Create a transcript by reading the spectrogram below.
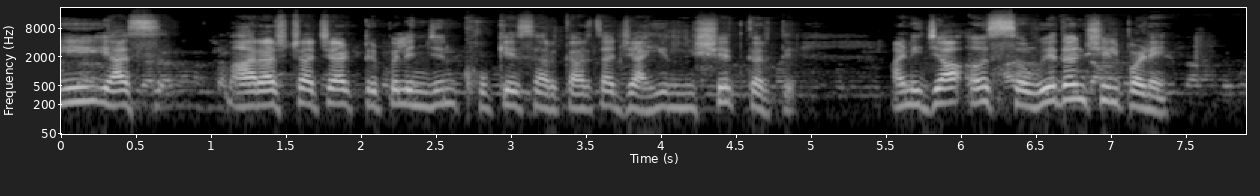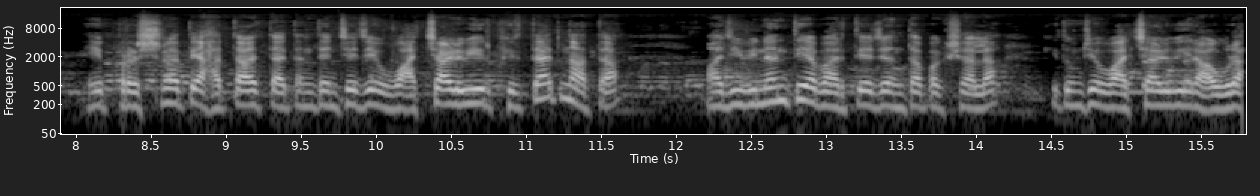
मी या स महाराष्ट्राच्या ट्रिपल इंजिन खोके सरकारचा जाहीर निषेध करते. आणि ज्या असंवेदनशीलपणे हे प्रश्न ते हाताळतात आणि त्यांचे जे वाचाळवीर फिरतात ना आता माझी विनंती आहे भारतीय जनता पक्षाला की तुमचे वाचाळवीर आवरा.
